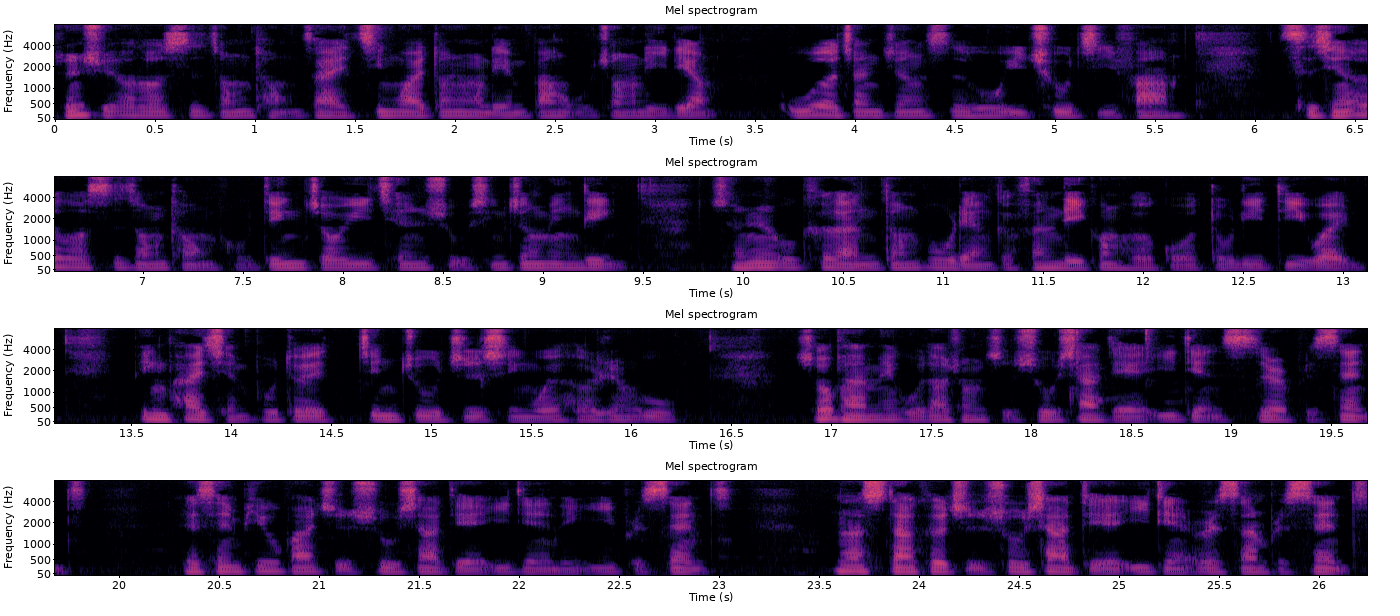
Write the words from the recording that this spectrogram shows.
准许俄罗斯总统在境外动用联邦武装力量。乌俄战争似乎一触即发。此前，俄罗斯总统普京周一签署行政命令，承认乌克兰东部两个分离共和国独立地位。并派遣部队进驻执行维和任务。收盘，美股道琼指数下跌一点四二 percent，S M P 五百指数下跌一点零一 percent，纳斯达克指数下跌一点二三 percent，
